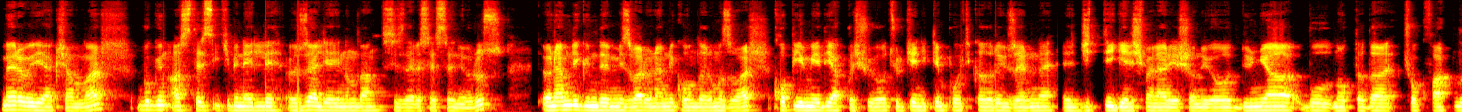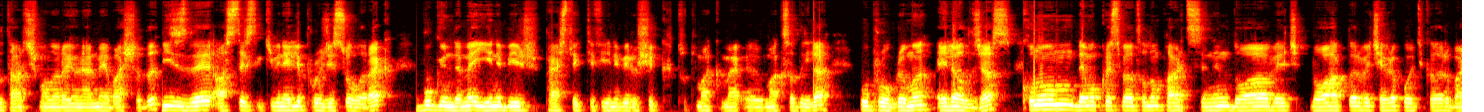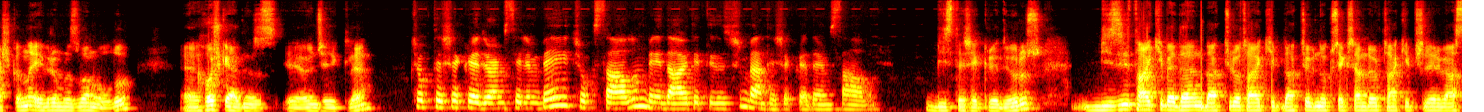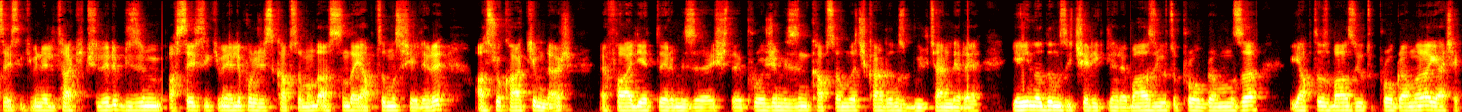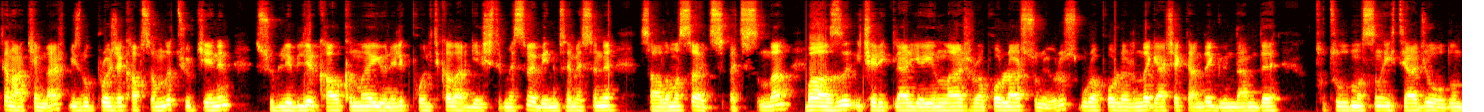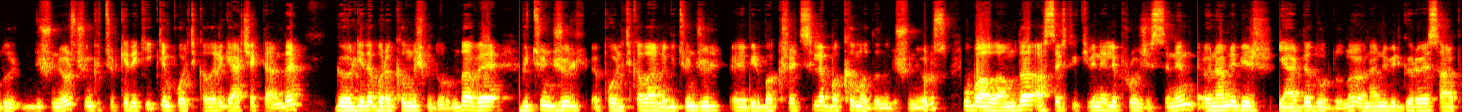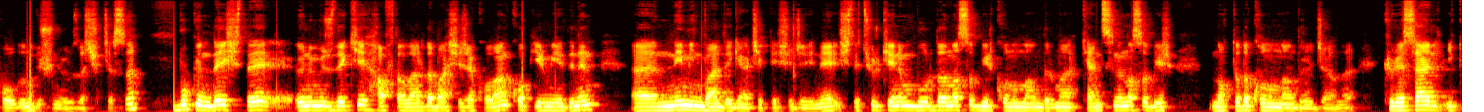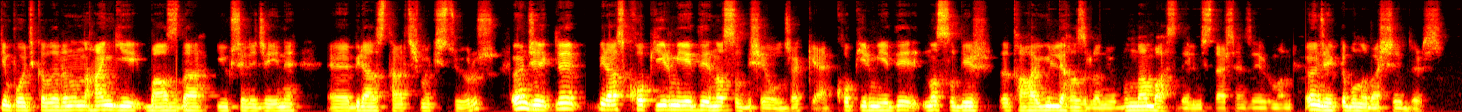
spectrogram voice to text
Merhaba, iyi akşamlar. Bugün Asteris 2050 özel yayınından sizlere sesleniyoruz. Önemli gündemimiz var, önemli konularımız var. COP27 yaklaşıyor. Türkiye'nin iklim politikaları üzerine e, ciddi gelişmeler yaşanıyor. Dünya bu noktada çok farklı tartışmalara yönelmeye başladı. Biz de Asteris 2050 projesi olarak bu gündeme yeni bir perspektif, yeni bir ışık tutmak e, maksadıyla bu programı ele alacağız. Konuğum Demokrasi ve Atılım Partisi'nin Doğa ve Doğa Hakları ve Çevre Politikaları Başkanı Evrim Rızvanoğlu. Ee, hoş geldiniz e, öncelikle. Çok teşekkür ediyorum Selim Bey. Çok sağ olun. Beni davet ettiğiniz için ben teşekkür ederim. Sağ olun. Biz teşekkür ediyoruz. Bizi takip eden Daktilo takip, Daktilo 1984 takipçileri ve Asterix 2050 takipçileri bizim Asterix 2050 projesi kapsamında aslında yaptığımız şeyleri az çok hakimler. E, faaliyetlerimize, işte projemizin kapsamında çıkardığımız bültenlere, yayınladığımız içeriklere, bazı YouTube programımıza yaptığımız bazı YouTube programlara gerçekten hakimler. Biz bu proje kapsamında Türkiye'nin sürdürülebilir kalkınmaya yönelik politikalar geliştirmesi ve benimsemesini sağlaması açısından bazı içerikler, yayınlar, raporlar sunuyoruz. Bu raporlarında gerçekten de gündemde tutulmasına ihtiyacı olduğunu düşünüyoruz. Çünkü Türkiye'deki iklim politikaları gerçekten de gölgede bırakılmış bir durumda ve bütüncül e, politikalarla, bütüncül e, bir bakış açısıyla bakılmadığını düşünüyoruz. Bu bağlamda Asterix 2050 projesinin önemli bir yerde durduğunu, önemli bir göreve sahip olduğunu düşünüyoruz açıkçası. Bugün de işte önümüzdeki haftalarda başlayacak olan COP27'nin e, ne minvalde gerçekleşeceğini, işte Türkiye'nin burada nasıl bir konumlandırma, kendisini nasıl bir noktada konumlandıracağını, küresel iklim politikalarının hangi bazda yükseleceğini e, biraz tartışmak istiyoruz. Öncelikle biraz COP27 nasıl bir şey olacak? Yani COP27 nasıl bir e, tahayyülle hazırlanıyor? Bundan bahsedelim isterseniz Evrim Hanım. Öncelikle bununla başlayabiliriz.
